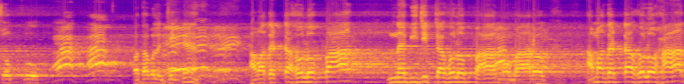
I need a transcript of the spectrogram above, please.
চক্ষু। কথা বলেন ঠিক না? আমাদেরটা হলো পা, নবীজিরটা হলো পা মুবারক। আমাদেরটা হলো হাত,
